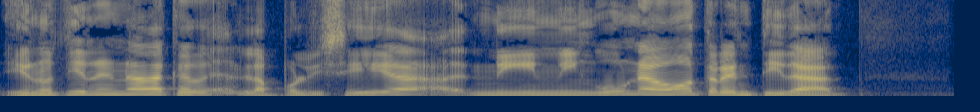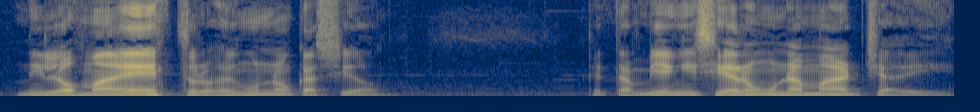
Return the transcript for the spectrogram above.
ellos no tienen nada que ver, la policía ni ninguna otra entidad ni los maestros en una ocasión, que también hicieron una marcha ahí,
